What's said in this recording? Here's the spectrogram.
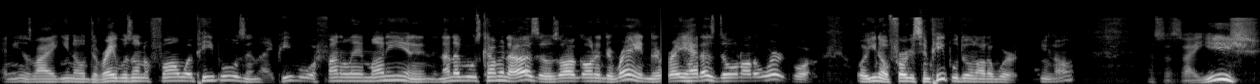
And he was like, you know, DeRay was on the phone with peoples and like people were funneling money and none of it was coming to us. It was all going to DeRay. And DeRay had us doing all the work or or you know, Ferguson people doing all the work, you know. I was just like, yeesh.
